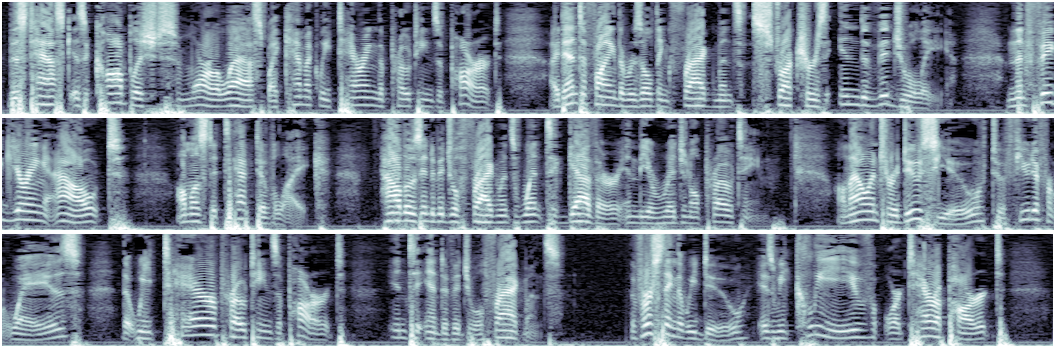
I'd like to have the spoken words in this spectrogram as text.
This task is accomplished more or less by chemically tearing the proteins apart, identifying the resulting fragments' structures individually, and then figuring out, almost detective like, how those individual fragments went together in the original protein. I'll now introduce you to a few different ways that we tear proteins apart into individual fragments. The first thing that we do is we cleave or tear apart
